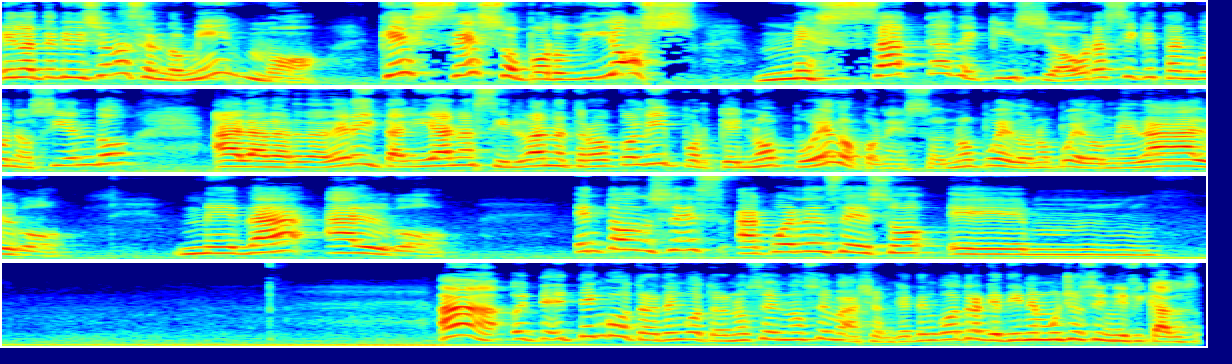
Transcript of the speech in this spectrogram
En la televisión hacen lo mismo. ¿Qué es eso, por Dios? Me saca de quicio. Ahora sí que están conociendo a la verdadera italiana Silvana Trócoli porque no puedo con eso. No puedo, no puedo. Me da algo. Me da algo. Entonces, acuérdense eso. Em, Ah, tengo otra, tengo otra, no se, no se vayan, que tengo otra que tiene muchos significados.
